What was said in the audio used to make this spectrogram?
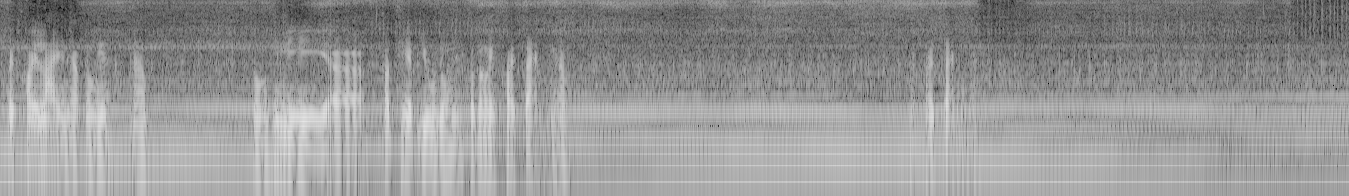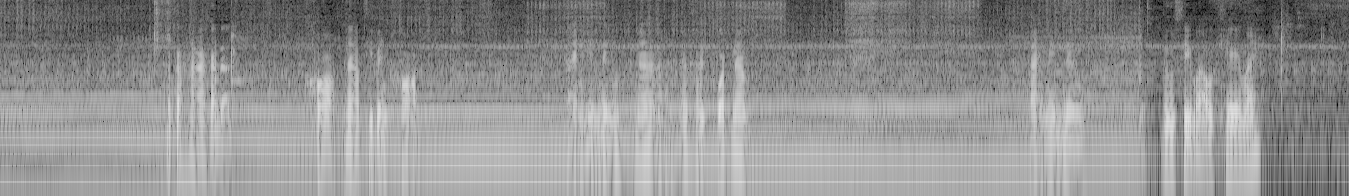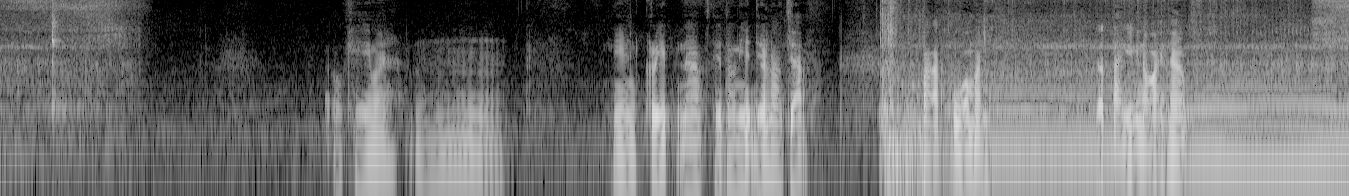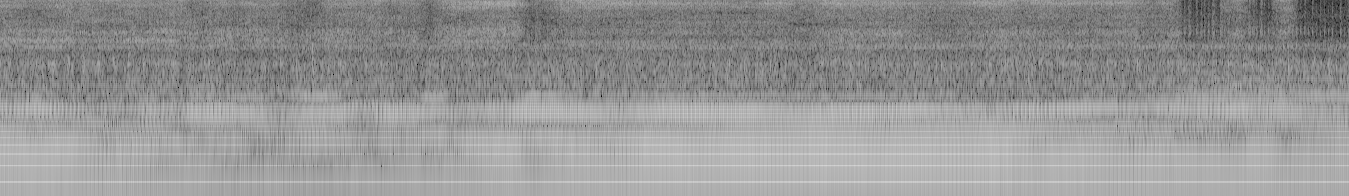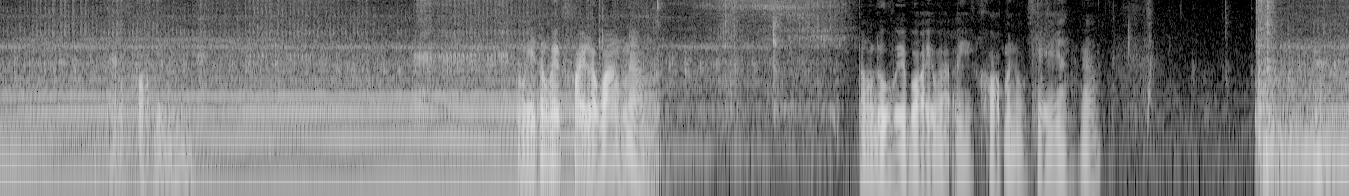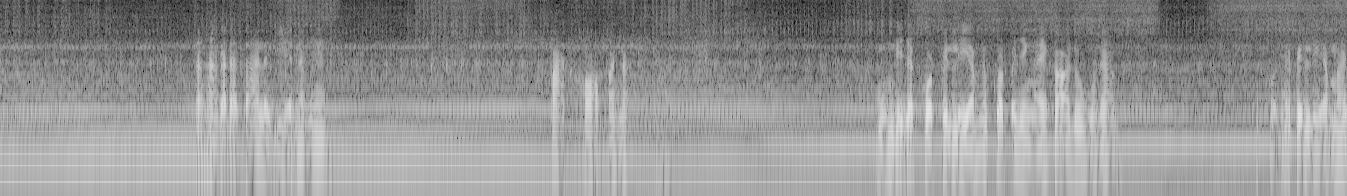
ค่อยๆไล่นะครับตรงนี้นะครับ ตรงที่มีเอ่อก็เทปอยู่ตรงนี้ก็ต้องค่อยๆแต่งนะครับค่อยๆแต่งไปแล้วก็หากระดาษขอบนะครับที่เป็นขอบ แต่งนิดนึงนะค่อยๆกดนะครับแต่งนิดนึง ดูซิว่าโอเคไหม อเคไหมอืมเนียนกริปนะครับเดี๋ยวตรงนี้เดี๋ยวเราจะปาดหัวมันจะแต่งอีกหน่อยนะครับ แต่งขอบนิดนึง รงนี้ ต้องค่อย ๆ ระวังนะครับ ต้องดูบ่อยๆว่า เอ้ยขอบมันโอเคยังนะครับต้องหากระดาษทรายละเอียดนะตรงนี้ปาดขอบมันนะ มุมนี้จะกดเป็นเหลี่ยมแล้วกดเป็นยังไงก็ดูนะครับ กดให้เป็นเหลี่ยมไหม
